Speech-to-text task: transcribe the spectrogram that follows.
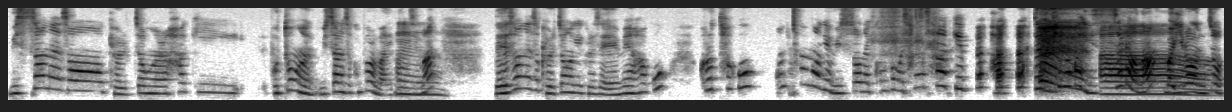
윗선에서 결정을 하기 보통은 윗선에서 컨펌을 많이 받지만 음, 내선에서 결정하기 그래서 애매하고 그렇다고 엄청나게 윗선의 컨펌을 상세하게 받을 필요가 있으려나? 아. 막 이런 좀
